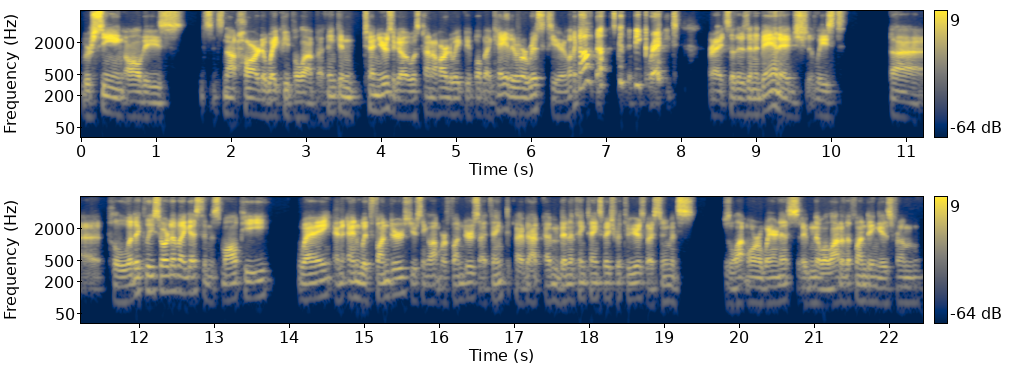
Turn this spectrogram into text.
we're seeing all these. It's, it's not hard to wake people up. I think in 10 years ago, it was kind of hard to wake people up like, hey, there were risks here. Like, oh, no, it's going to be great, right? So there's an advantage, at least uh, politically, sort of, I guess, in the small p way and and with funders you're seeing a lot more funders i think. I've not, I haven't been in think tank space for three years but i assume it's there's a lot more awareness. Even though a lot of the funding is from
